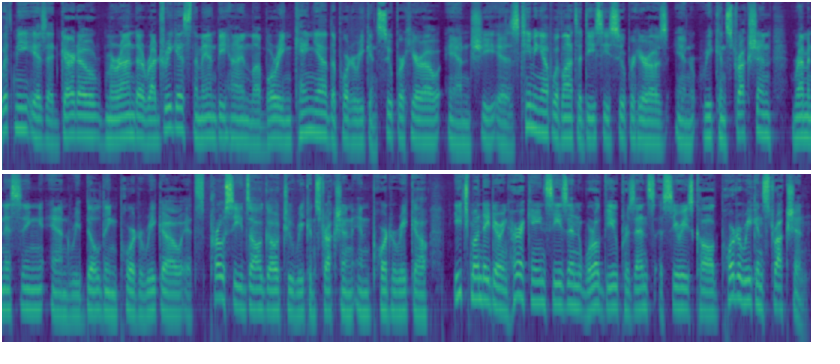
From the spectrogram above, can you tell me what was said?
With me is Edgardo Miranda Rodriguez, the man behind La Borinqueña, the Puerto Rican superhero, and she is teaming up with lots of DC superheroes in Ricanstruction, reminiscing, and rebuilding Puerto Rico. Its proceeds all go to reconstruction in Puerto Rico. Each Monday during hurricane season, Worldview presents a series called Puerto Reconstruction.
